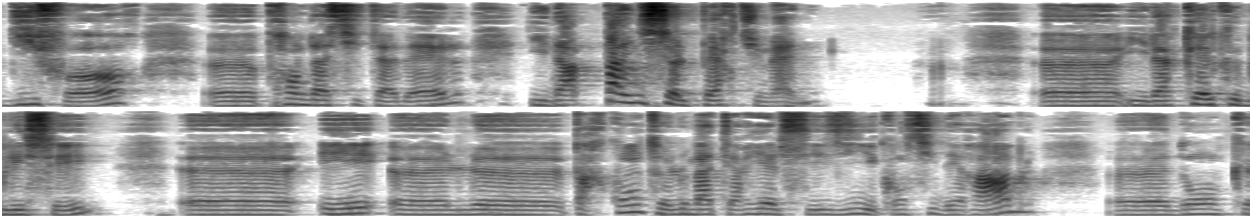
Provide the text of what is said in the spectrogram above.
dix forts, prendre la citadelle. Il n'a pas une seule perte humaine. il a quelques blessés. Euh, et euh, le, par contre, le matériel saisi est considérable. Euh, donc,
